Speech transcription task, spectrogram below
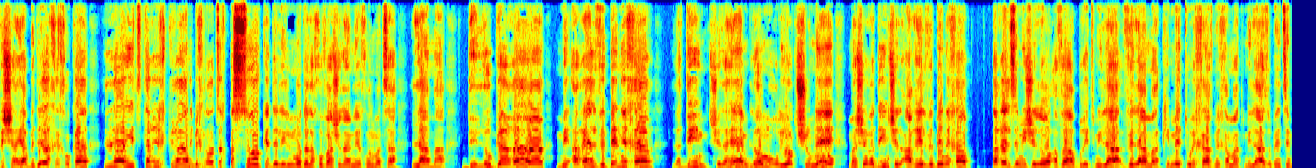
ושהיה בדרך רחוקה, לא יצטריך קרא, אני בכלל לא צריך פסוק כדי ללמוד על החובה שלהם לאכול מצה. למה? דלא גרע מערל ובן נכר. הדין שלהם לא אמור להיות שונה מאשר הדין של ערל ובן נכר. ערל זה מי שלא עבר ברית מילה, ולמה? כי מתו אחיו מחמת מילה, אז הוא בעצם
